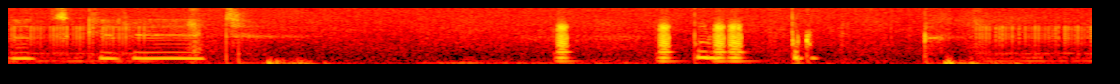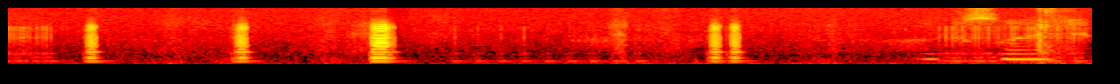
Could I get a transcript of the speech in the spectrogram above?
Let's get it. Boop, boop. Looks like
